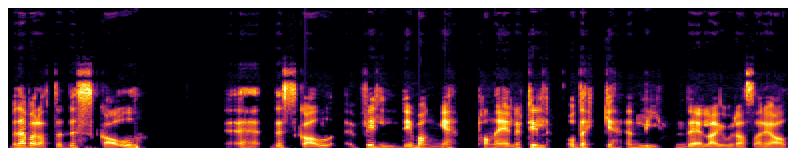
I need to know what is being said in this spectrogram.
Men det er bare at det skal eh, Det skal veldig mange paneler til å dekke en liten del av jordas areal.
